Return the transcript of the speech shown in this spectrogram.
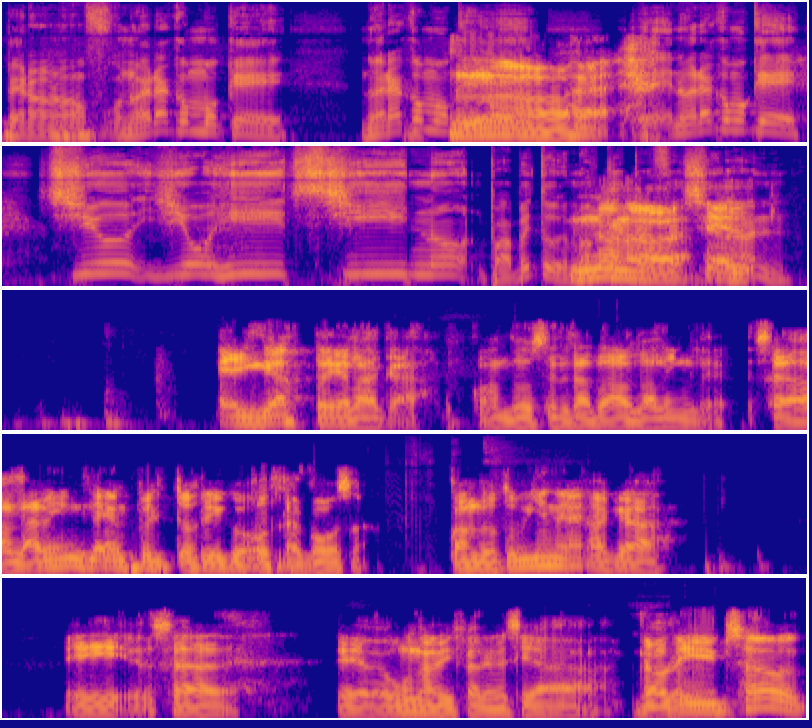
pero no, no era como que no era como que. No, eh, no era como que. Yo, yo, he, sí, no. Papi, tuvimos no, que no, el, el gas pela acá cuando se trata de hablar inglés. O sea, hablar inglés en Puerto Rico es otra cosa. Cuando tú vienes acá, eh, o sea, es una diferencia. Y, ¿sabes?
